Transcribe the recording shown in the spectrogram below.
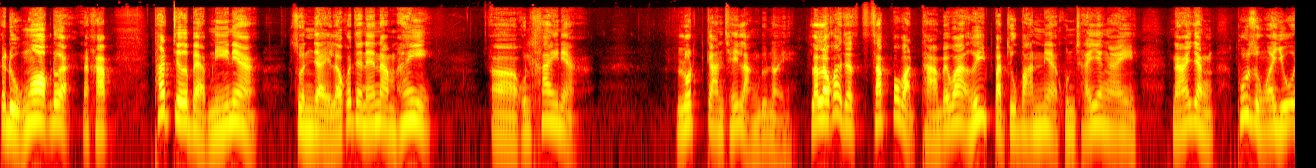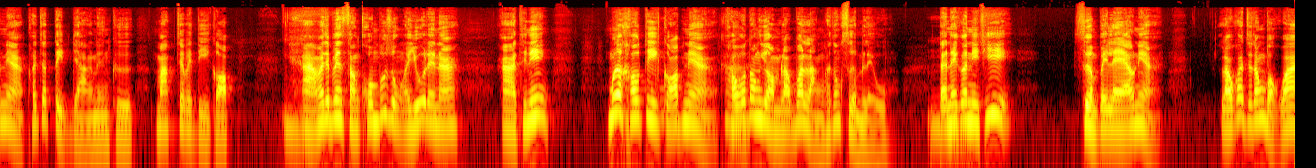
กระดูกงอกด้วยนะครับ ถ้าเจอแบบนี้เนี่ย ส่วนใหญ่เราก็จะแนะนำให้อ่าคนไข้เนี่ยลดการใช้หลังดูหน่อย แล้วเราก็อาจจะซักประวัติถามไปว่าเฮ้ยปัจจุบันเนี่ยคุณใช้ยังไงนะอย่างผู้สูงอายุเนี่ยเขาจะติดอย่างหนึ่งคือ มักจะไปตีกอล์ฟอ่ามันจะเป็นสังคมผู้สูงอายุเลยนะ อ่าทีนี้เมื่อเขาตีกอล์ฟเนี่ยค่ะเขาก็ต้องยอมรับว่าหลังเขาต้องเสื่อมเร็ว แต่ในกรณีที่เสื่อมไปแล้วเนี่ย เราก็จะต้องบอกว่า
